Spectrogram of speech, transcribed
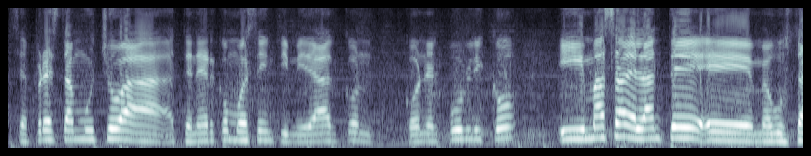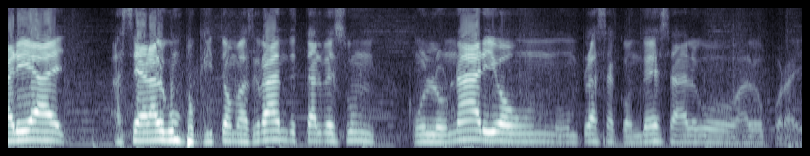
se presta mucho a, a tener como esa intimidad con, con el público. Y más adelante eh, me gustaría hacer algo un poquito más grande, tal vez un, un lunario, un, un, Plaza Condesa, algo, algo por ahí.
